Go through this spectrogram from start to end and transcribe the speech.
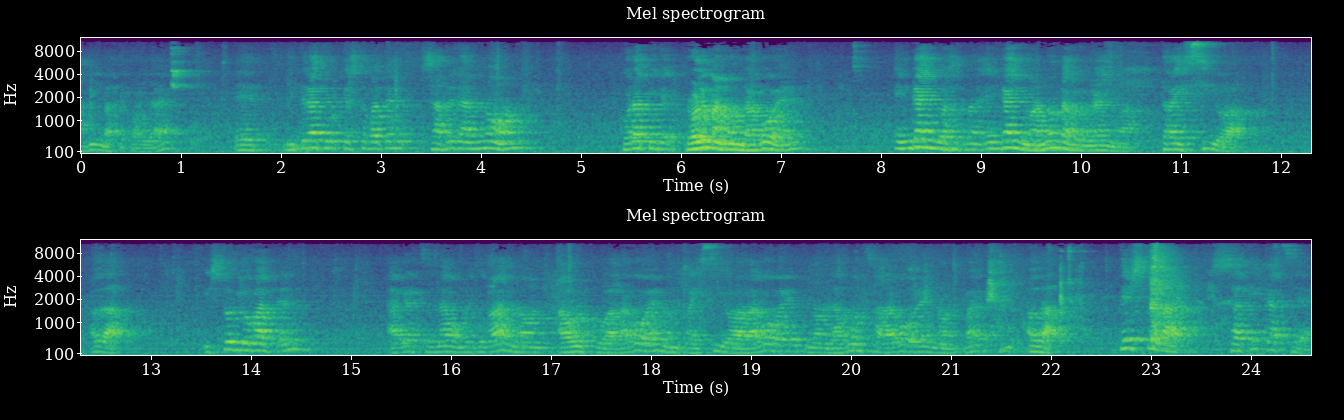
adin bateko aia, eh? E, literatur testo baten sarrera non, korapile, problema non dagoen, engainua, engainua, non dago engainua, traizioa. Da, historio baten, agertzen da momentu bat, non aholkua dagoen, non traizioa dagoen, non laguntza dagoen, non, bai? Hau da, testo bat zatikatzea,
